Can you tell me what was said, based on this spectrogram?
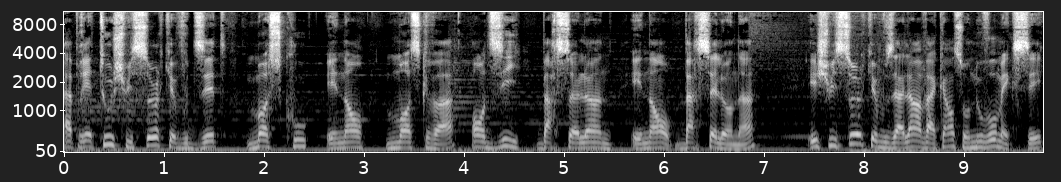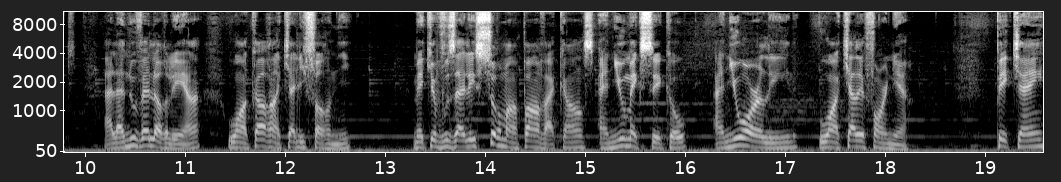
Après tout, je suis sûr que vous dites Moscou et non Moskva. On dit Barcelone et non Barcelona. Et je suis sûr que vous allez en vacances au Nouveau-Mexique, à la Nouvelle-Orléans ou encore en Californie mais que vous allez sûrement pas en vacances à New Mexico, à New Orleans ou en Californie. Pékin,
